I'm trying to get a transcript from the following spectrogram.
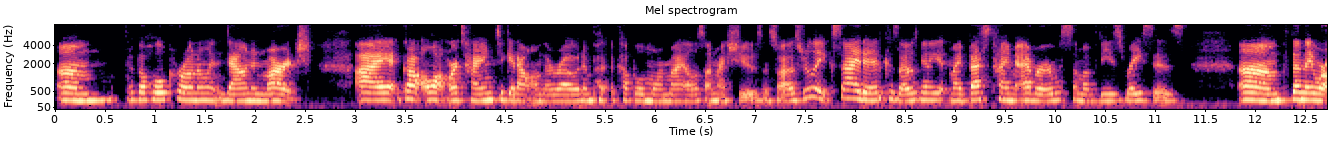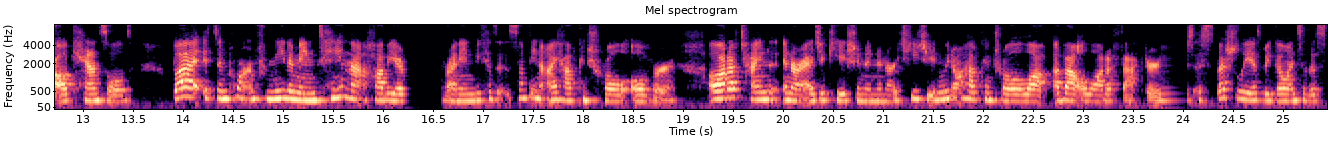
um, the whole corona went down in March, I got a lot more time to get out on the road and put a couple more miles on my shoes. And so I was really excited because I was going to get my best time ever with some of these races. Um, then they were all canceled. But it's important for me to maintain that hobby of running because it's something I have control over. A lot of times in our education and in our teaching, we don't have control a lot about a lot of factors, especially as we go into this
